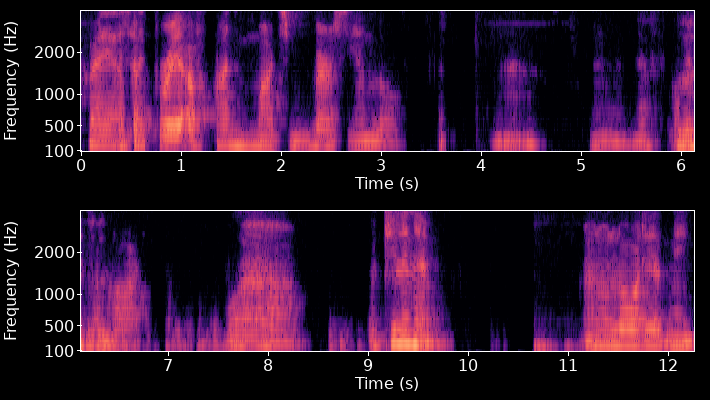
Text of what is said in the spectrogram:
prayer. It's a prayer of unmatched mercy and love. un- Mm, that's coming from Mhm. heart. Wow, we're killing him. I know, Lord, help me.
